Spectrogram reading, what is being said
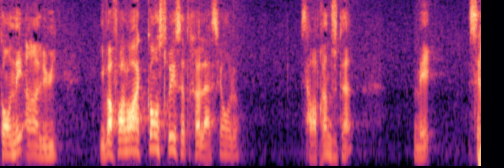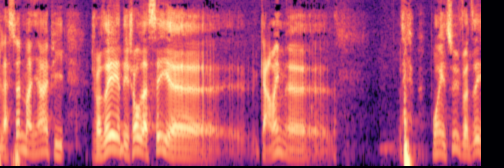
qu'on est en lui. Il va falloir construire cette relation-là. Ça va prendre du temps, mais c'est la seule manière. Puis je vais dire des choses assez, euh, quand même, euh, pointues. Je vais dire,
